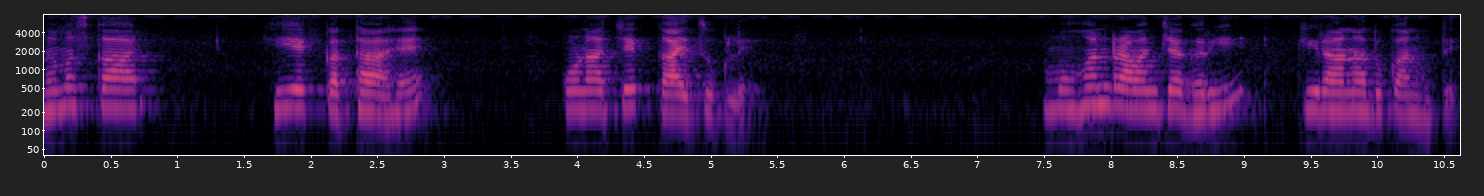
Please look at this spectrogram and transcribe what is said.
नमस्कार. ही एक कथा आहे. कोणाचे काय चुकले? मोहनरावांच्या घरी किराणा दुकान होते.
